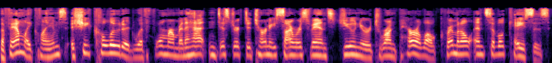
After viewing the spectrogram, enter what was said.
The family claims she colluded with former Manhattan District Attorney Cyrus Vance Jr. to run parallel criminal and civil cases,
